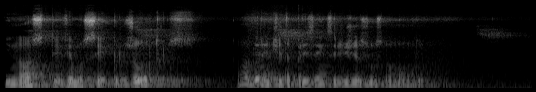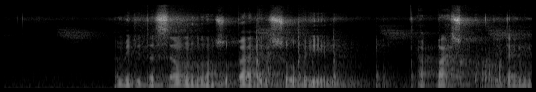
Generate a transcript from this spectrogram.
E nós devemos ser para os outros uma garantia da presença de Jesus no mundo. A meditação do nosso Padre sobre a Páscoa, que está em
